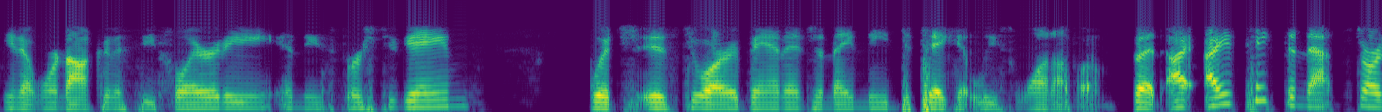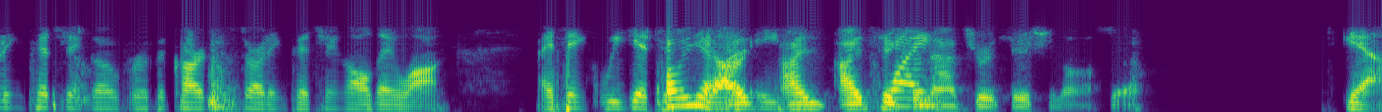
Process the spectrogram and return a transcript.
you know we're not going to see Flaherty in these first two games, which is to our advantage, and they need to take at least one of them. But I, I take the Nats starting pitching over the Cardinals starting pitching all day long. I think we get to Oh see yeah, our I I, I take twice. the Nats rotation also. Yeah.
